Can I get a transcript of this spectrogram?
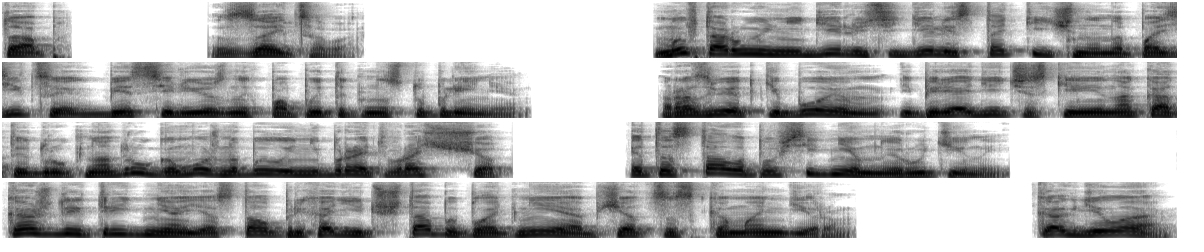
Штаб. Зайцева. Мы вторую неделю сидели статично на позициях без серьезных попыток наступления. Разведки боем и периодические накаты друг на друга можно было не брать в расчет. Это стало повседневной рутиной. Каждые три дня я стал приходить в штаб и плотнее общаться с командиром. «Как дела?»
